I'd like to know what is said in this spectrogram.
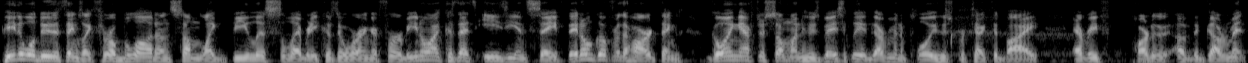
PETA will do the things like throw blood on some like B-list celebrity because they're wearing a fur. But you know what? Because that's easy and safe. They don't go for the hard things. Going after someone who's basically a government employee who's protected by every part of the, of the government,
